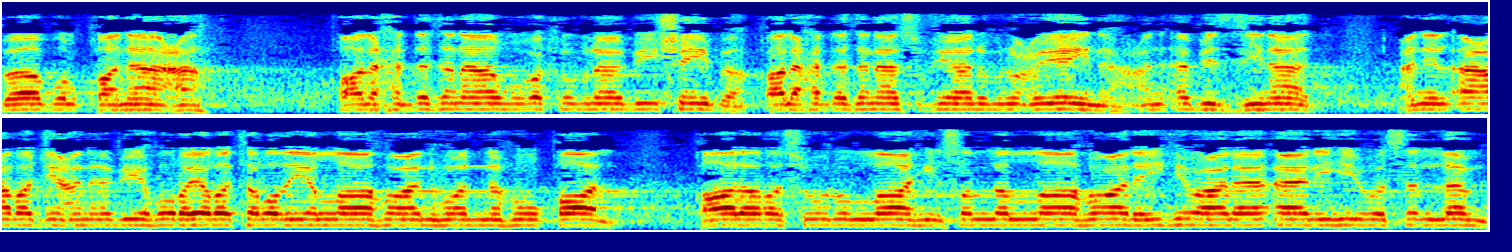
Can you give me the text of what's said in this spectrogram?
باب القناعة. قال حدثنا أبو بكر بن أبي شيبة. قال حدثنا سفيان بن عيينة عن أبي الزناد عن الأعرج عن أبي هريرة رضي الله عنه أنه قال قال رسول الله صلى الله عليه وعلى آله وسلم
